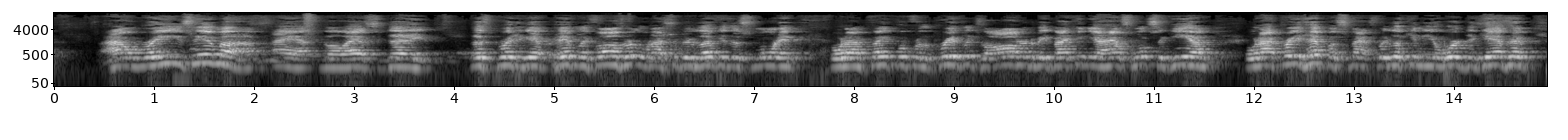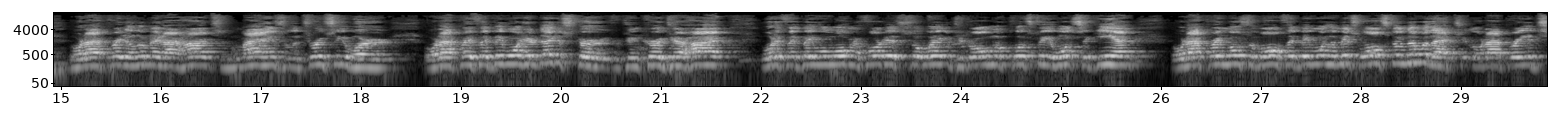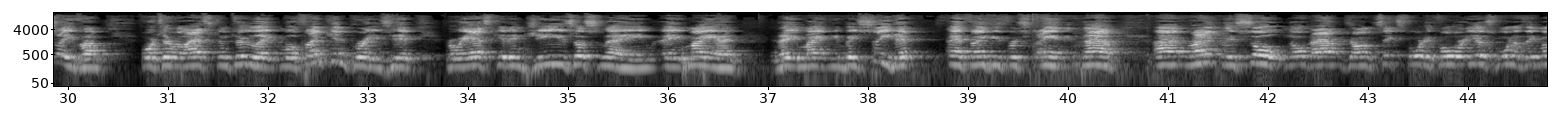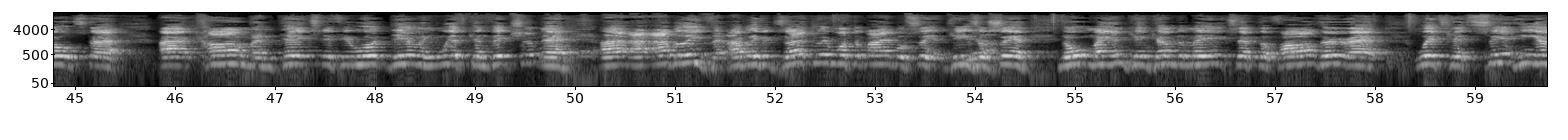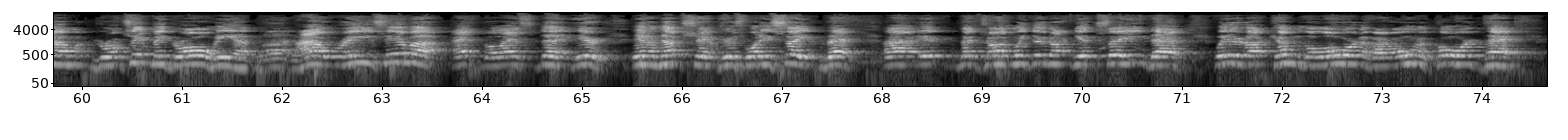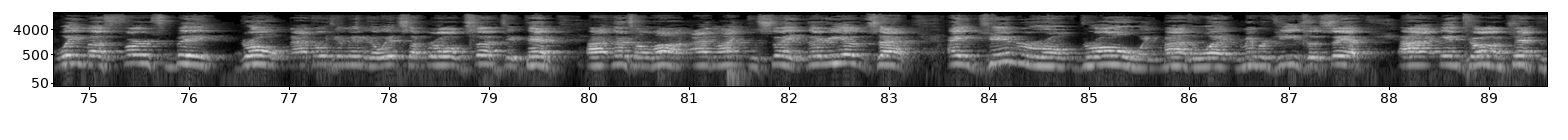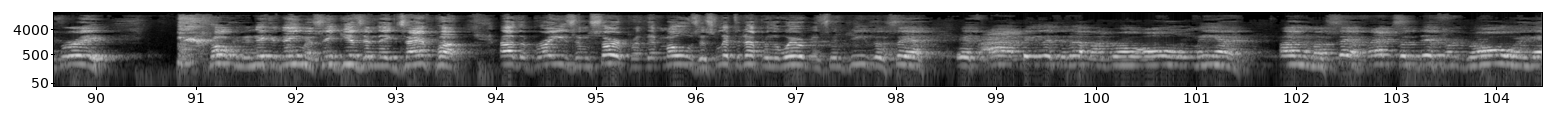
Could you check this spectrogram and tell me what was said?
I'll raise him up at the last day. Let's pray together. Heavenly Father, Lord, I sure do love you this morning. Lord, I'm thankful for the privilege, the honor to be back in your house once again. Lord, I pray to help us now as we look into your word together. Lord, I pray to illuminate our hearts and minds with the truth of your word. Lord, I pray if there be one here today discouraged, would you encourage their heart? Lord, if there be one walking far distance away, would you draw them up close to you once again? Lord, I pray most of all, if there be one of the midst lost undone without you, Lord, I pray you'd save them, for it's everlasting too late. We'll thank you and praise you, for we ask it in Jesus' name. Amen and amen. You be seated, and thank you for standing. Now, uh, rightly so, no doubt, John 6 44 is one of the most uh, uh, common text, if you would, dealing with conviction. And I, I, I, believe that. I believe exactly what the Bible said. Jesus yeah. said, No man can come to me except the Father uh, which hath sent him, draw, sent me draw him. Right. I'll raise him up at the last day. Here, in a nutshell, here's what he's saying. That, uh, it, that John, we do not get saved. That we do not come to the Lord of our own accord. That we must first be drawn. Now, I told you a minute ago, it's a broad subject, and uh, there's a lot I'd like to say. There is uh, a general drawing, by the way. Remember, Jesus said uh, in John chapter 3, talking to Nicodemus, he gives him the example of the brazen serpent that Moses lifted up in the wilderness. And Jesus said, If I be lifted up, I draw all men unto myself. That's a different drawing.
